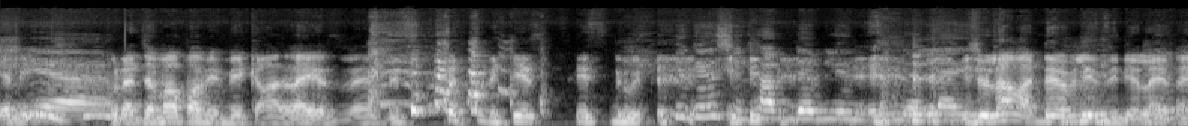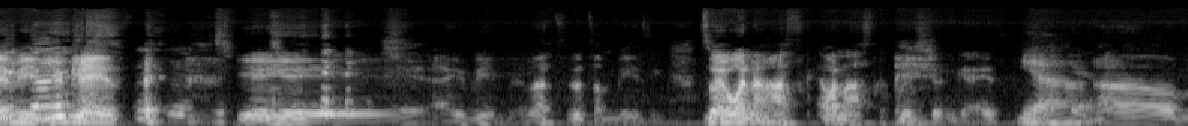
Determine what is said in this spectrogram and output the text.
yani Yeah. kuna jamaa hapa amemake our lives man this, this, this dude You guys should have devlins in your life. you should have a devlins in your life i mean you guys yeah, yeah, yeah, yeah, yeah. I mean, that's that's amazing. So I wanna ask, I wanna ask a question, guys. Yeah. Um,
